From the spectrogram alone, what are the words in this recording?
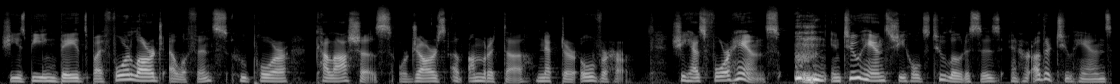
She is being bathed by four large elephants who pour kalashas, or jars of amrita, nectar over her. She has four hands. in two hands, she holds two lotuses, and her other two hands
